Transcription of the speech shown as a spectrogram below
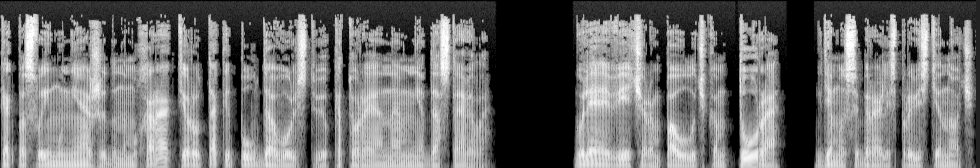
как по своему неожиданному характеру, так и по удовольствию, которое она мне доставила. Гуляя вечером по улочкам Тура, где мы собирались провести ночь,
